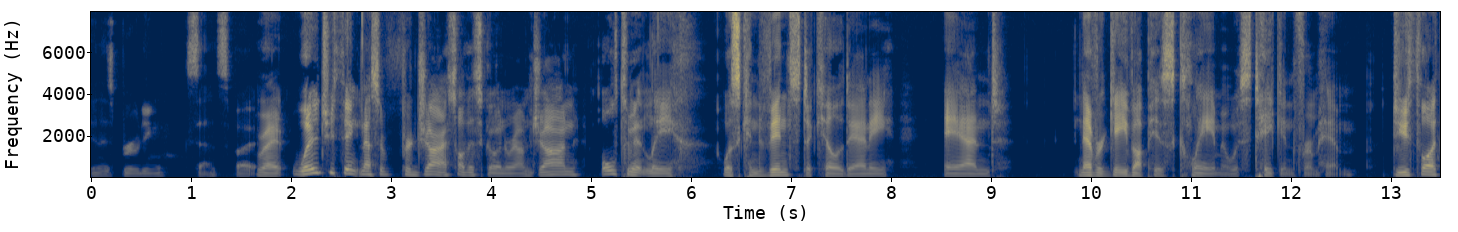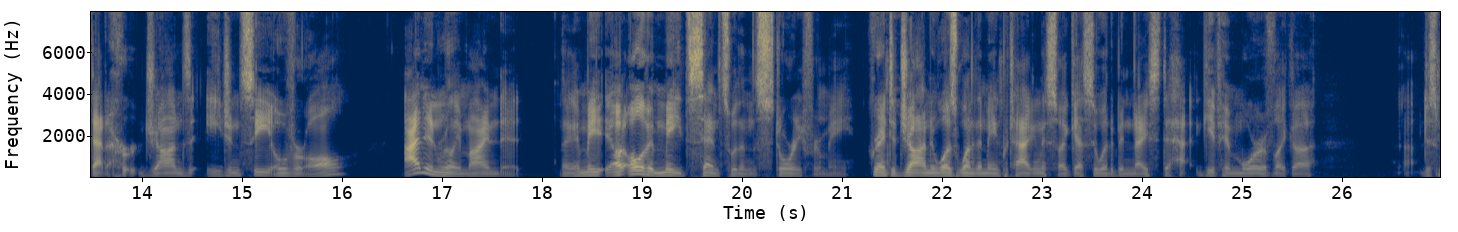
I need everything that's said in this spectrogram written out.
in his brooding sense. But Right. What did you think, Nessa, for Jon? I saw this going around. Jon ultimately was convinced to kill Dany and never gave up his claim. It was taken from him. Do you feel like that hurt Jon's agency overall? I didn't really mind it. Like it made all of it made sense within the story for me. Granted, Jon was one of the main protagonists, so I guess it would have been nice to ha- give him more of like a uh, just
